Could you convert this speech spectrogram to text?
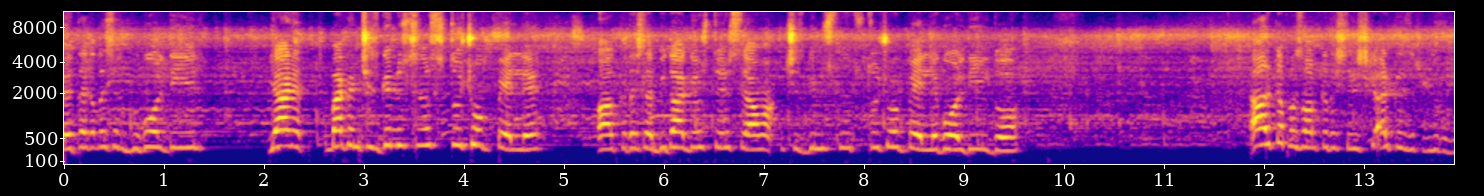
Evet arkadaşlar bu gol değil. Yani bakın çizginin üstüne tuttuğu çok belli. Arkadaşlar bir daha gösterirse ama çizginin üstüne tuttuğu çok belli. Gol değildi o. Arka pas arkadaşlar. Hiç herkes yapabilir bunu.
